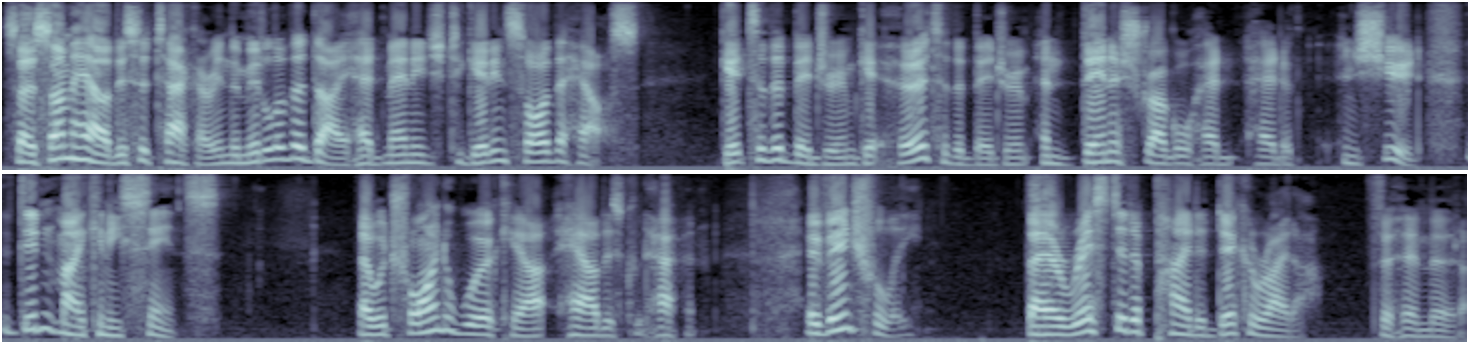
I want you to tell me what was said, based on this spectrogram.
So somehow this attacker in the middle of the day had managed to get inside the house, get to the bedroom, get her to the bedroom, and then a struggle had, had ensued. It didn't make any sense. They were trying to work out how this could happen. Eventually, they arrested a painter decorator for her murder.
